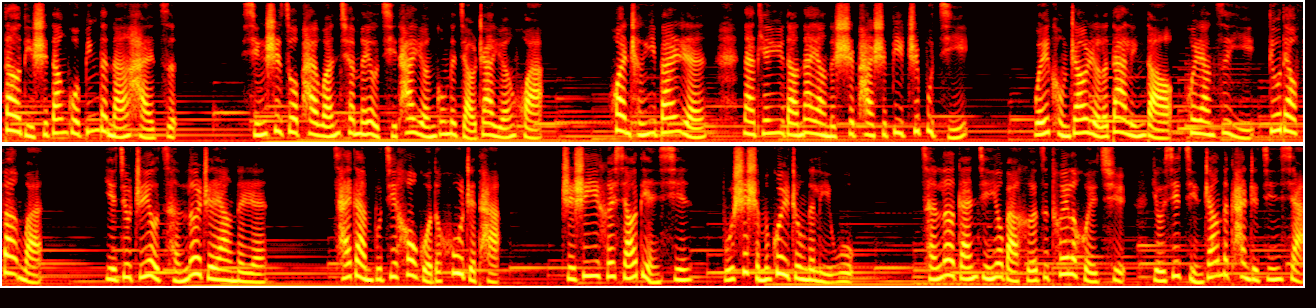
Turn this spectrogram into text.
到底是当过兵的男孩子。行事做派完全没有其他员工的狡诈圆滑，换成一般人，那天遇到那样的事，怕是避之不及。唯恐招惹了大领导，会让自己丢掉饭碗。也就只有岑乐这样的人，才敢不计后果的护着他。只是一盒小点心，不是什么贵重的礼物。岑乐赶紧又把盒子推了回去，有些紧张的看着金夏。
